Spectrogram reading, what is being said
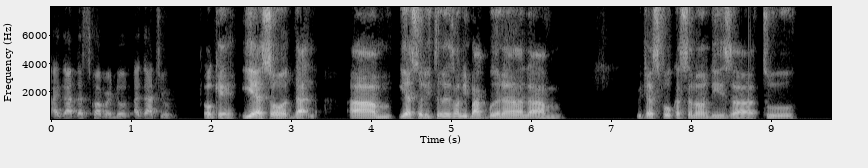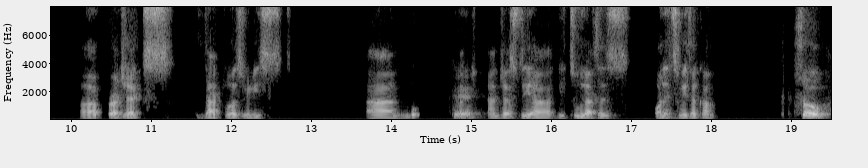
I got this covered. Don't, I got you. Okay. Yeah, so that um yeah, so the two is on the back burner and um we're just focusing on these uh two uh projects that was released and Okay. and, and just the uh the two that is on its way to come. So,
